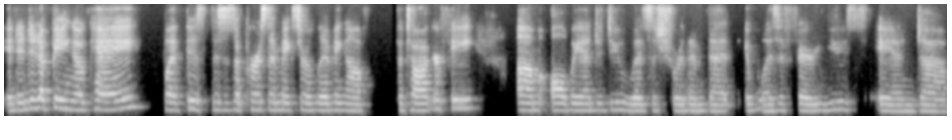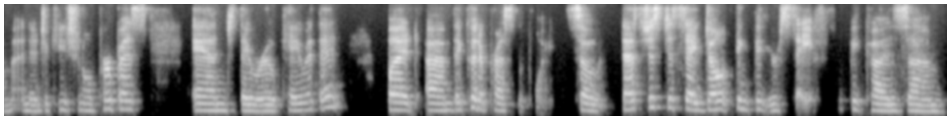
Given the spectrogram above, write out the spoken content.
it ended up being okay, but this, this is a person that makes their living off photography. Um, all we had to do was assure them that it was a fair use and um, an educational purpose, and they were okay with it, but um, they could have pressed the point. So that's just to say, don't think that you're safe because um,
